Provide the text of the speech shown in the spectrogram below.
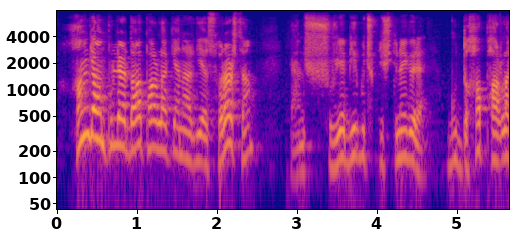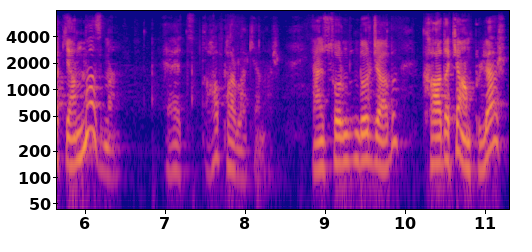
hangi ampuller daha parlak yanar diye sorarsam yani şuraya 1,5 düştüğüne göre bu daha parlak yanmaz mı? Evet daha parlak yanar. Yani sorumuzun doğru cevabı K'daki ampuller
